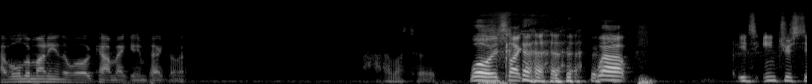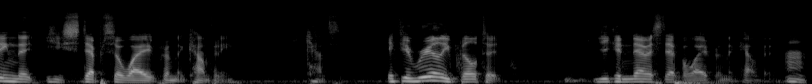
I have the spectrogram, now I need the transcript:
Have all the money in the world, can't make an impact on it. Ah, that must hurt. Well, it's like Well, it's interesting that he steps away from the company. You can't. If you really built it, you can never step away from the company. Mm.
